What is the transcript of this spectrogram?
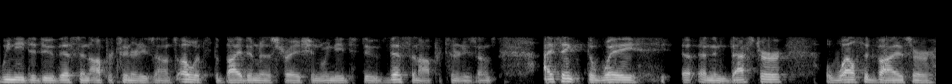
We need to do this in opportunity zones. Oh, it's the Biden administration. We need to do this in opportunity zones. I think the way an investor, a wealth advisor,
